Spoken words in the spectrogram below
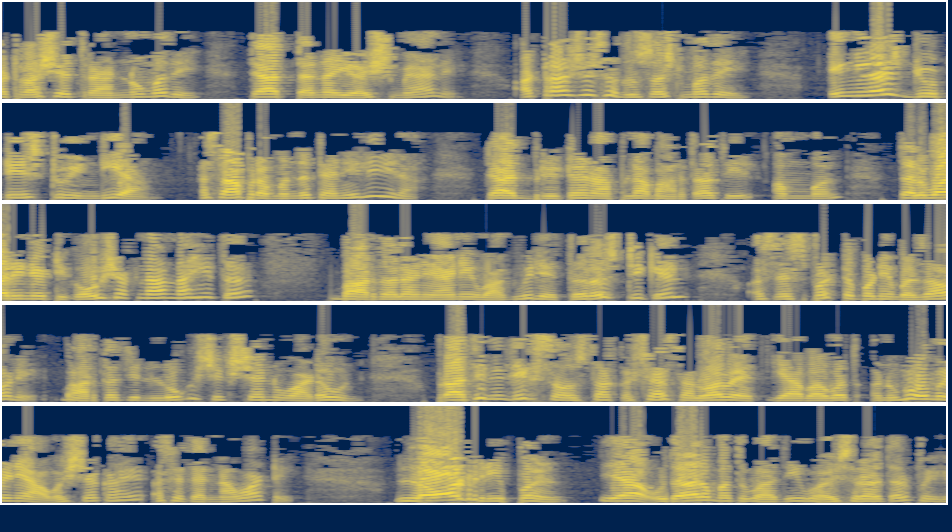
अठराशे त्र्याण्णवमध्ये त्यात त्यांना यश मिळाले. अठराशे सदुसष्टमध्ये इंग्लिश ड्युटीज टू इंडिया असा प्रबंध त्यांनी लिहिला. त्यात ब्रिटन आपला भारतातील अंमल तलवारीने टिकवू शकणार नाही तर भारताला न्यायाने वागविले तरच टिकेल असे स्पष्टपणे बजावले. भारतातील लोकशिक्षण वाढवून प्रातिनिधिक संस्था कशा चालवाव्यात याबाबत अनुभव मिळणे आवश्यक आहे असे त्यांना वाटे. लॉर्ड रिपन या उदारमतवादी व्हायसरॉयतर्फे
